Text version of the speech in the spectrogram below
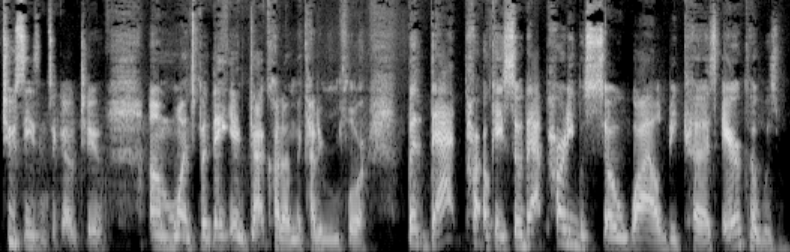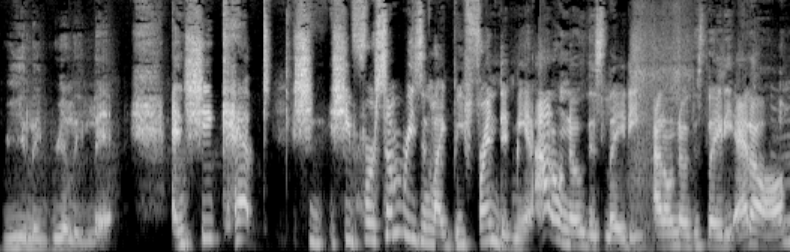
two seasons ago too, um, once. But they it got caught on the cutting room floor. But that part, okay, so that party was so wild because Erika was really, really lit, and she kept. She she for some reason like befriended me and I don't know this lady. I don't know this lady at all.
